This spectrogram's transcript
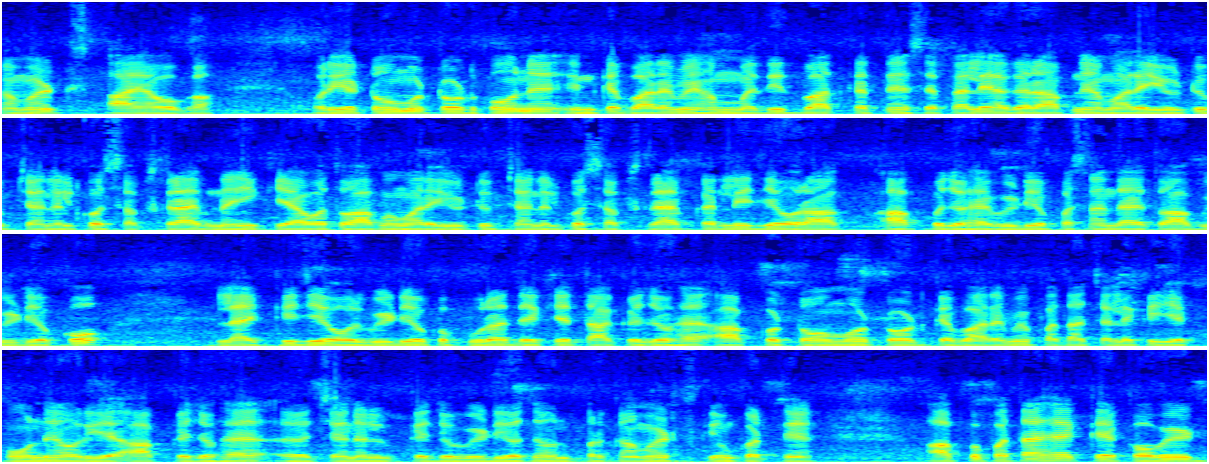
कमेंट्स आया होगा। और ये टोम और टोड कौन है, इनके बारे में हम मज़ीद बात करते हैं। इससे पहले अगर आपने हमारे यूट्यूब चैनल को सब्सक्राइब नहीं किया हुआ तो आप हमारे यूट्यूब चैनल को सब्सक्राइब कर लीजिए और आप, आपको जो है वीडियो पसंद आए तो आप वीडियो को लाइक कीजिए और वीडियो को पूरा देखिए ताकि जो है आपको टॉम और टोड के बारे में पता चले कि ये कौन है और ये आपके जो है चैनल के जो वीडियोस हैं उन पर कमेंट्स क्यों करते हैं। आपको पता है कि कोविड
